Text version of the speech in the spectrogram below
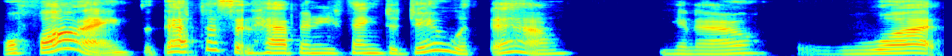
Well, fine, but that doesn't have anything to do with them, you know? What,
